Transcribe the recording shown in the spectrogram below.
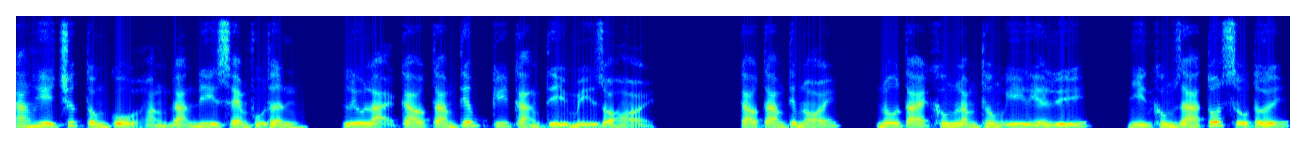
Khang Hy trước tống cổ hoàng đán đi xem phụ thân, lưu lại Cao Tam tiếp kỹ càng tỉ mỉ do hỏi. Cao Tam tiếp nói, nô tài không lắm thông y hề lý, nhìn không ra tốt xấu tới,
